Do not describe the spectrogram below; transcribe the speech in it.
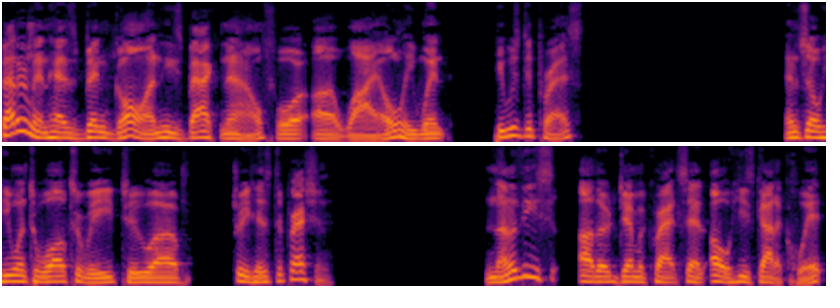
Fetterman has been gone. He's back now for a while. He went, he was depressed. And so he went to Walter Reed to uh, treat his depression. None of these other Democrats said, oh, he's got to quit.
